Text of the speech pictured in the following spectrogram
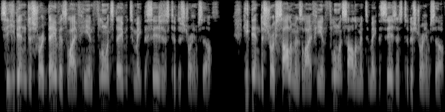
See, he didn't destroy David's life, he influenced David to make decisions to destroy himself. He didn't destroy Solomon's life, he influenced Solomon to make decisions to destroy himself.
